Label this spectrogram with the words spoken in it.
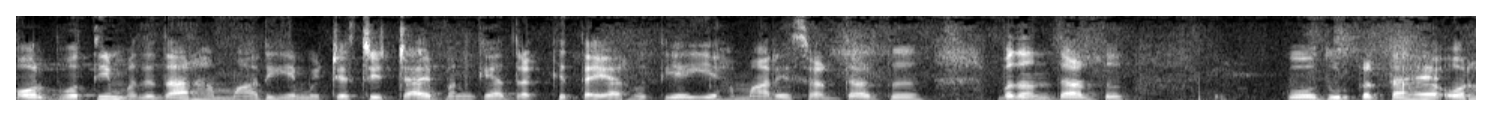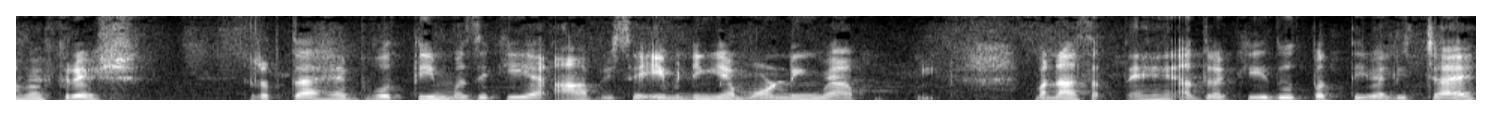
और बहुत ही मज़ेदार हमारी यम्मी टेस्टी चाय बन के अदरक की तैयार होती है। ये हमारे सर दर्द, बदन दर्द को दूर करता है और हमें फ्रेश रखता है। बहुत ही मज़े की है। आप इसे इवनिंग या मॉर्निंग में आप बना सकते हैं। अदरक की दूध पत्ती वाली चाय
